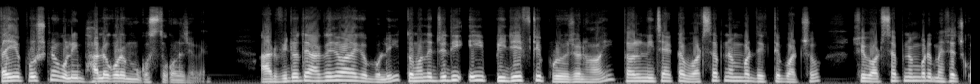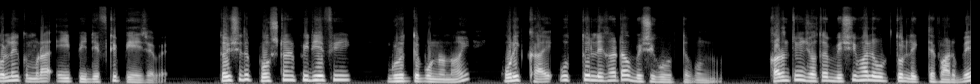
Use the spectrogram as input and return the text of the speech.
তাই এই প্রশ্নগুলি ভালো করে মুখস্থ করে যাবে। আর ভিডিওতে আগে যাওয়ার আগে বলি, তোমাদের যদি এই পিডিএফটি প্রয়োজন হয়, তাহলে নিচে একটা হোয়াটসঅ্যাপ নাম্বার দেখতে পাচ্ছ। সেই হোয়াটসঅ্যাপ নাম্বারে মেসেজ করলে তোমরা এই পিডিএফটি পেয়ে যাবে। তো এই শুধু প্রশ্নের পিডিএফই গুরুত্বপূর্ণ নয়, পরীক্ষায় উত্তর লেখাটাও বেশি গুরুত্বপূর্ণ। কারণ তুমি যত বেশি ভালো উত্তর লিখতে পারবে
